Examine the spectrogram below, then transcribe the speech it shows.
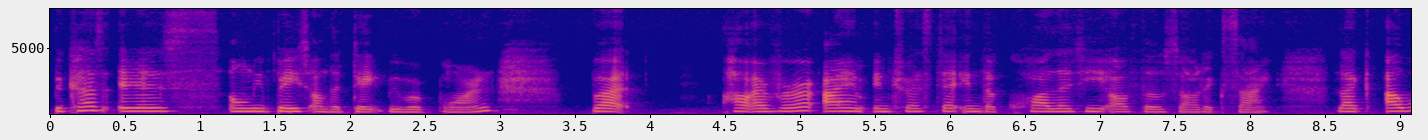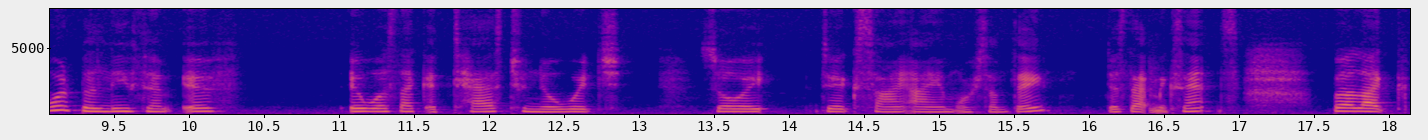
because it is only based on the date we were born, but however, I am interested in the quality of those zodiac sign. Like I would believe them if it was like a test to know which zodiac sign I am or something. Does that make sense? But like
